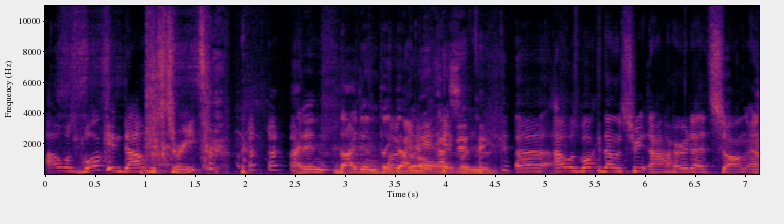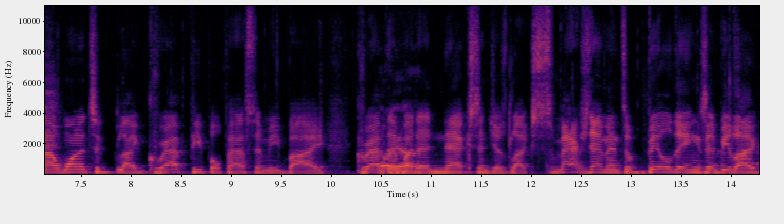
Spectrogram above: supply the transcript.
I was walking down the street. I didn't. I didn't think that at all. I so you're- think- uh, I was walking down the street and I heard that song and I wanted to like grab people passing me by, grab Oh, them by their necks and just like smash them into buildings and be like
